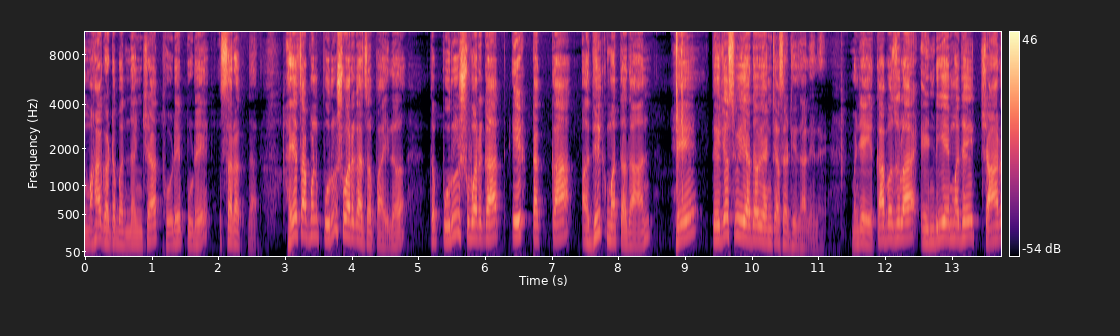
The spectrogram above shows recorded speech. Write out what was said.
महागठबंधनच्या थोडे पुढे सरकतात. हेच आपण पुरुष वर्गाचं पाहिलं तर पुरुष वर्गात एक टक्का अधिक मतदान हे तेजस्वी यादव यांच्यासाठी झालेलं आहे. म्हणजे एका बाजूला एन डी एमध्ये चार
